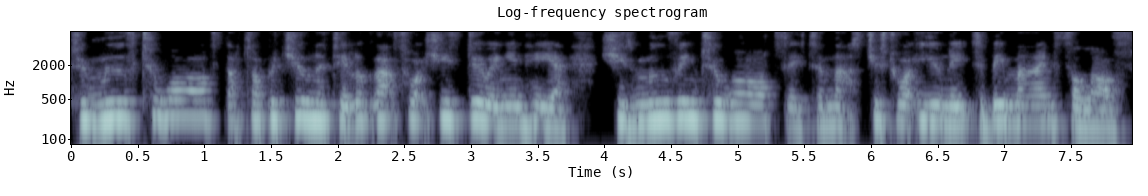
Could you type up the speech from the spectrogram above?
to move towards that opportunity. Look, that's what she's doing in here. She's moving towards it, and that's just what you need to be mindful of.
